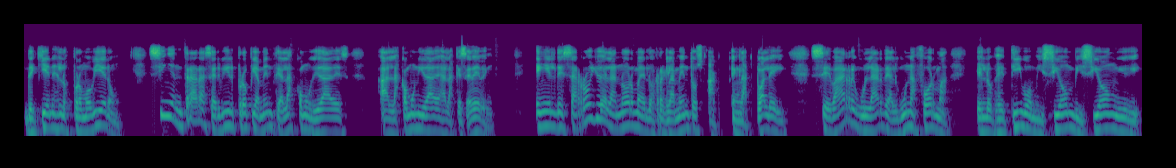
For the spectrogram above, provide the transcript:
de quienes los promovieron, sin entrar a servir propiamente a las comunidades, a las comunidades a las que se deben. En el desarrollo de la norma de los reglamentos en la actual ley, ¿se va a regular de alguna forma el objetivo, misión, visión y,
